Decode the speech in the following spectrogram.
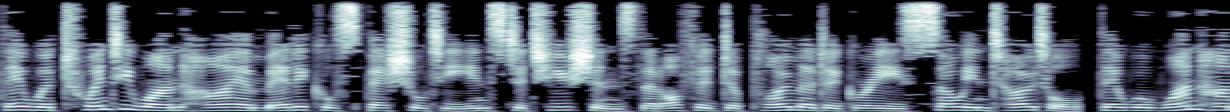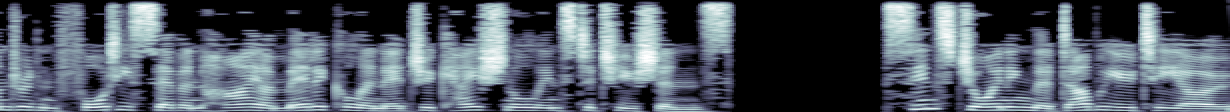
There were 21 higher medical specialty institutions that offered diploma degrees so in total, there were 147 higher medical and educational institutions. Since joining the WTO,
